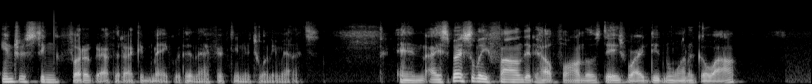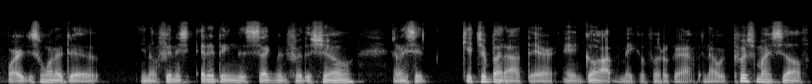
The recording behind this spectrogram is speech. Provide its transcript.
interesting photograph that I could make within that 15 to 20 minutes. And I especially found it helpful on those days where I didn't want to go out, where I just wanted to, you know, finish editing this segment for the show. And I said, get your butt out there and go out and make a photograph. And I would push myself.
